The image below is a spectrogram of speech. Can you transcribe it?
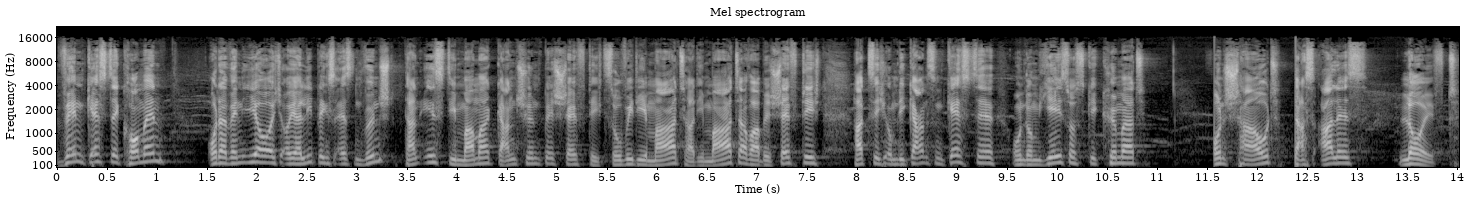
wenn Gäste kommen, oder wenn ihr euch euer Lieblingsessen wünscht, dann ist die Mama ganz schön beschäftigt, so wie die Martha. Die Martha war beschäftigt, hat sich um die ganzen Gäste und um Jesus gekümmert und schaut, dass alles läuft.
